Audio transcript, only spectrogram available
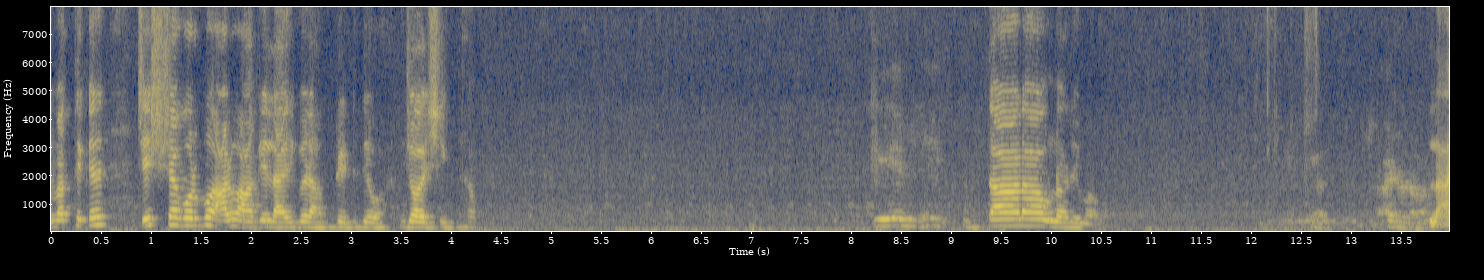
এবার থেকে চেষ্টা করব আরও আগে লাইভের আপডেট দেওয়া জয় শিবধাম দাঁড়াও না রে বাবা। লাইভ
